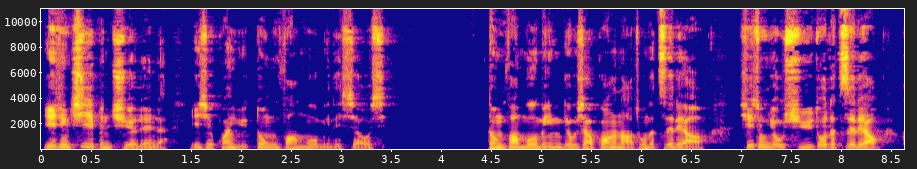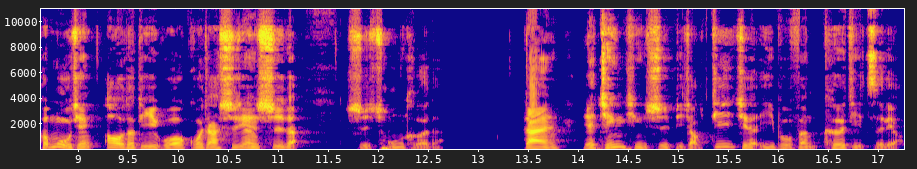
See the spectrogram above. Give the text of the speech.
已经基本确认了一些关于东方牧民的消息。东方牧民留下光脑中的资料，其中有许多的资料和目前奥特帝国国家实验室的是重合的，但也仅仅是比较低级的一部分科技资料。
